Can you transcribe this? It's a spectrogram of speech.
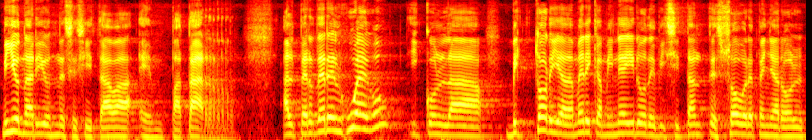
Millonarios necesitaba empatar. Al perder el juego y con la victoria de América Mineiro de visitante sobre Peñarol,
